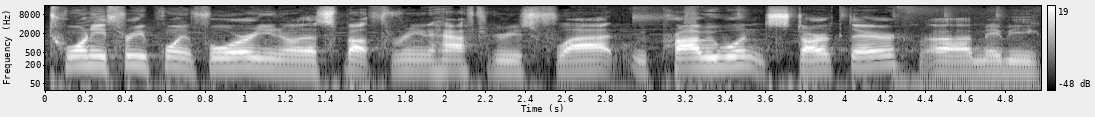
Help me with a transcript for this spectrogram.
23.4, you know, that's about three and a half degrees flat. We probably wouldn't start there, uh, maybe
